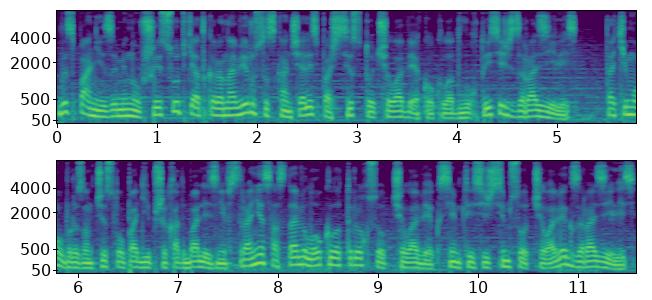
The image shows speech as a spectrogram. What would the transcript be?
В Испании за минувшие сутки от коронавируса скончались почти 100 человек, около 2000 заразились. Таким образом, число погибших от болезни в стране составило около 300 человек, 7700 человек заразились.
